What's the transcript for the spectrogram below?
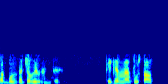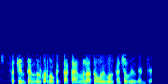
सब बोलते हैं चौबीस घंटे। ठीक है मैं पूछता हूँ सचिन तेंदुलकर को कितना टाइम मिला था? वही बोलते हैं चौबीस घंटे।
